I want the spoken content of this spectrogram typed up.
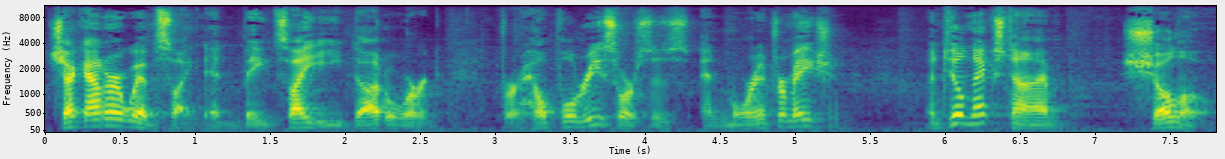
check out our website at beitzayit.org for helpful resources and more information. Until next time, Shalom.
